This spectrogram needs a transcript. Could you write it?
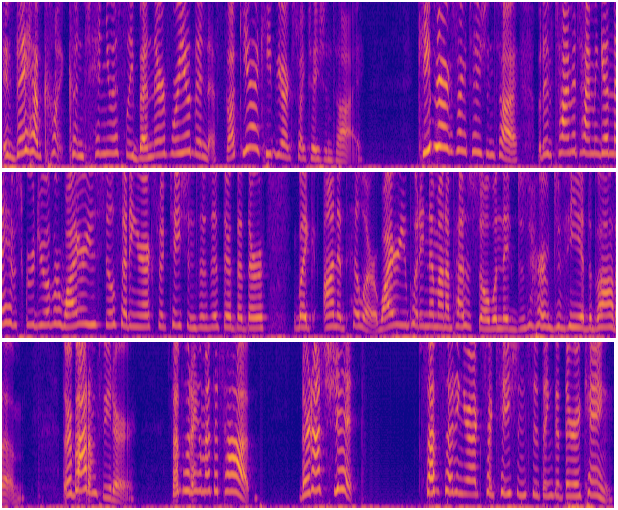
If they have co- continuously been there for you, then fuck yeah, keep your expectations high. Keep your expectations high. But if time and time again they have screwed you over, why are you still setting your expectations as if they're that they're like on a pillar? Why are you putting them on a pedestal when they deserve to be at the bottom? They're a bottom feeder. Stop putting them at the top. They're not shit. Stop setting your expectations to think that they're a king.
